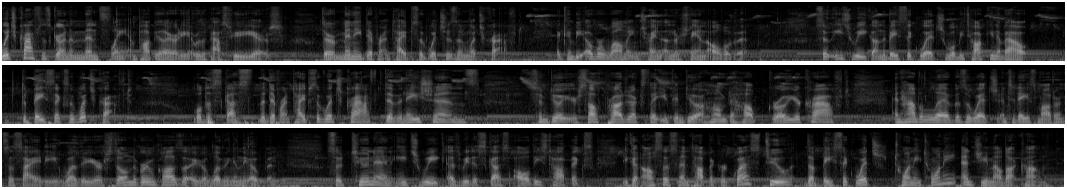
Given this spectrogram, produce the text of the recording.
Witchcraft has grown immensely in popularity over the past few years. There are many different types of witches and witchcraft. It can be overwhelming trying to understand all of it. So each week on The Basic Witch, we'll be talking about the basics of witchcraft. We'll discuss the different types of witchcraft, divinations, some do it yourself projects that you can do at home to help grow your craft, and how to live as a witch in today's modern society, whether you're still in the broom closet or you're living in the open. So tune in each week as we discuss all these topics. You can also send topic requests to thebasicwitch2020 at gmail.com.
